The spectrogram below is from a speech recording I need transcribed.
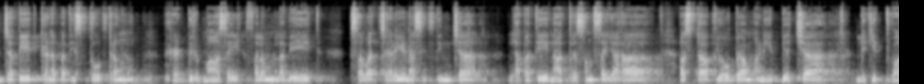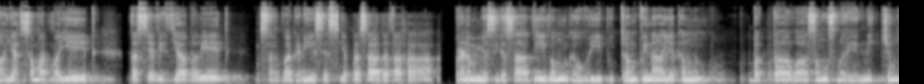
जपेत् गणपतिस्तोत्रम् षड्भिर्मासैः फलं लभेत्। संवत्सरेण सिद्धिं च लभते नात्र संशयः। अष्टाभ्यो ब्राह्मणेभ्यश्च लिखित्वा यः समर्पयेत् तस्य विद्या भवेत्। सर्वगणेशस्य प्रसादतः प्रणम्य शिरसा देवं गौरीपुत्रं विनायकम् भक्तावासं स्मरे नित्यम्।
